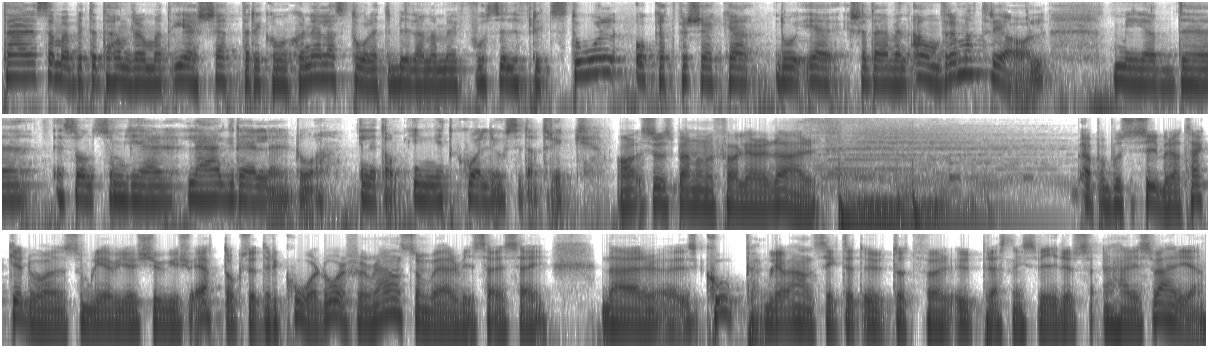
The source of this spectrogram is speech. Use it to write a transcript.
Det här samarbetet handlar om att ersätta det konventionella stålet i bilarna med fossilfritt stål och att försöka då ersätta även andra material med eh, sånt som ger lägre eller då enligt dem inget koldioxidavtryck. Ja, så spännande att följa det där apropå cyberattacker då så blev ju 2021 också ett rekordår för ransomware visade sig. Där eh, Coop blev ansiktet utåt för utpressningsvirus här i Sverige.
